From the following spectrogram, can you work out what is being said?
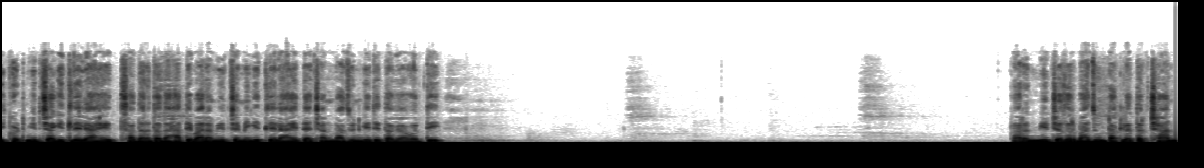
तिखट मिरच्या घेतलेल्या आहेत. साधारणतः दहा ते बारा मिरच्या मी घेतलेल्या आहेत. त्या छान भाजून घेते तव्यावरती. कारण मिरच्या जर भाजून टाकल्या तर छान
